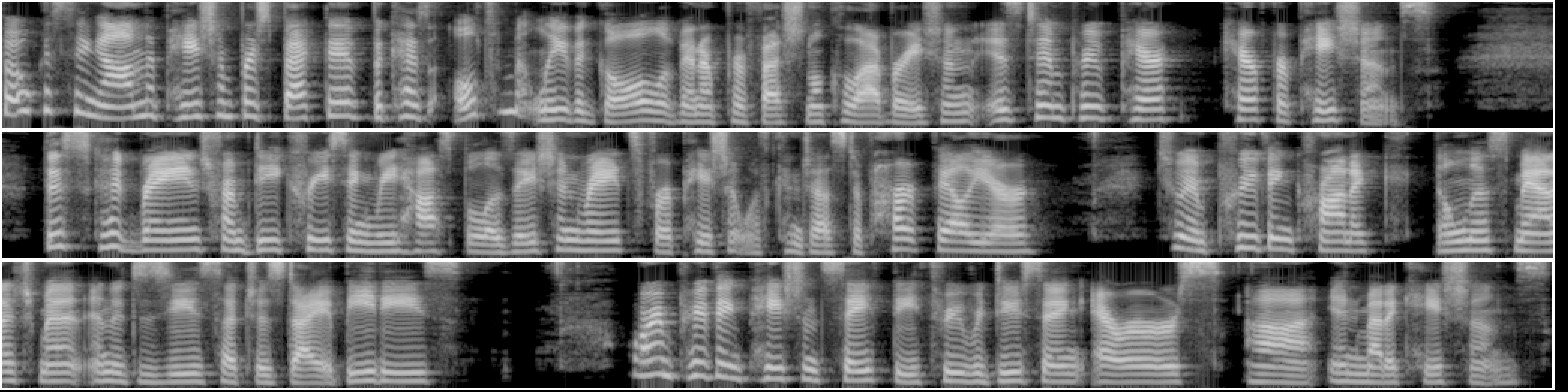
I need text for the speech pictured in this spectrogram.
focusing on the patient perspective because ultimately the goal of interprofessional collaboration is to improve care for patients. This could range from decreasing rehospitalization rates for a patient with congestive heart failure to improving chronic illness management in a disease such as diabetes, or improving patient safety through reducing errors uh, in medications.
